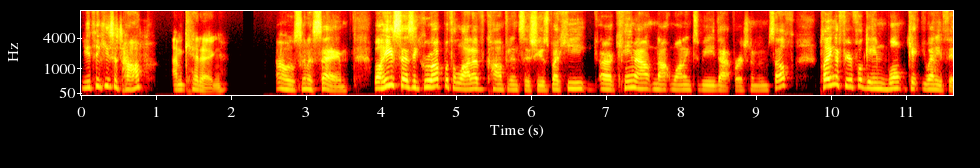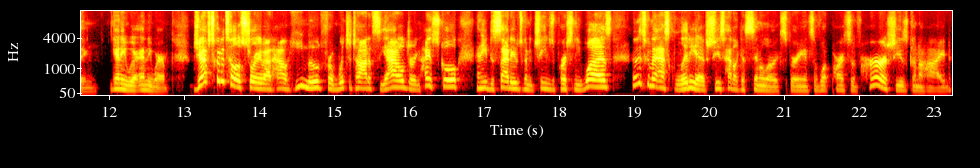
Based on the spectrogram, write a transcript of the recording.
you think he's a top? I'm kidding. Oh, I was gonna say. Well, he says he grew up with a lot of confidence issues, but he uh, came out not wanting to be that version of himself. Playing a fearful game won't get you anything, anywhere, anywhere. Jeff's going to tell a story about how he moved from Wichita to Seattle during high school, and he decided he was going to change the person he was. And he's going to ask Lydia if she's had like a similar experience of what parts of her she's going to hide.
